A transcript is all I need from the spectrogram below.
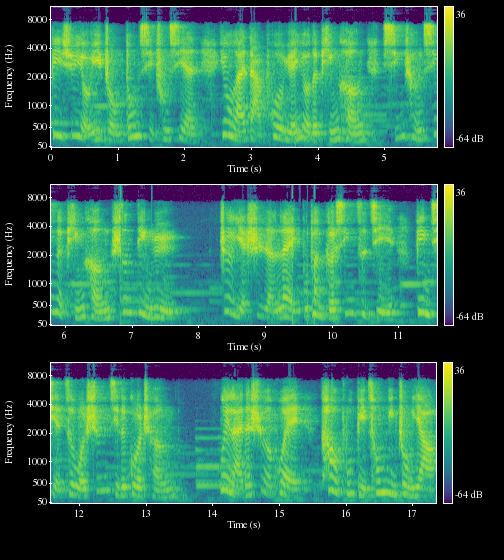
必须有一种东西出现，用来打破原有的平衡，形成新的平衡生定律。这也是人类不断革新自己，并且自我升级的过程。未来的社会，靠谱比聪明重要，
